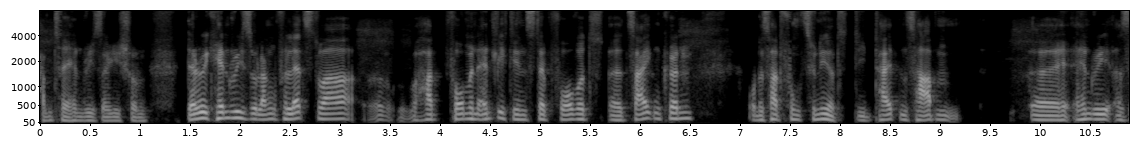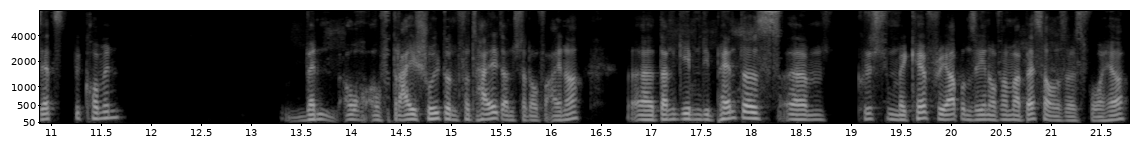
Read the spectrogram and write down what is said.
Hunter Henry, sage ich schon, Derrick Henry so lange verletzt war, äh, hat Foreman endlich den Step Forward äh, zeigen können und es hat funktioniert. Die Titans haben äh, Henry ersetzt bekommen, wenn auch auf drei Schultern verteilt, anstatt auf einer. Äh, dann geben die Panthers ähm, Christian McCaffrey ab und sehen auf einmal besser aus als vorher.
